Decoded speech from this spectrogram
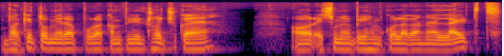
बाकी तो मेरा पूरा कंप्लीट हो चुका है। और इसमें भी हमको लगाना है लाइट्स।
